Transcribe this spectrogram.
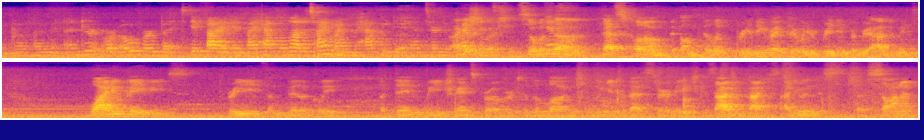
don't know if I went under or over, but if I if I have a lot of time, I'm happy to answer any I got questions. a question. So with Yes. the, that's called um, umbilic breathing right there when you're breathing from your abdomen. Why do babies breathe umbilically, but then we transfer over to the lungs when we get to that certain age? Because I've been practicing. I do it in this the sauna.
